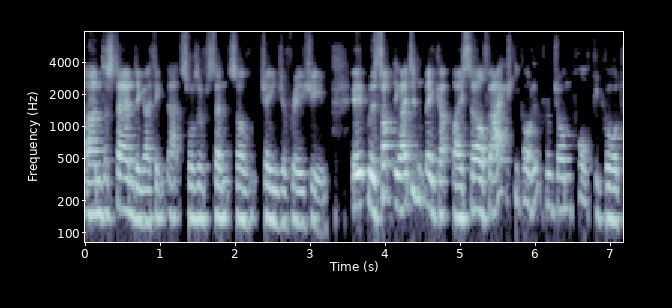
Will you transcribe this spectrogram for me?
understanding, I think, that sort of sense of change of regime. It was something I didn't make up myself. I actually got it from John Polkinghorne,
